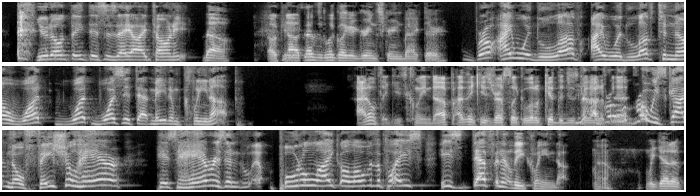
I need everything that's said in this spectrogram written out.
you don't think this is AI Tony? No. Okay. No, it doesn't look like a green screen back there. Bro, I would love I would love to know what what was it that made him clean up? I don't think he's cleaned up. I think he's dressed like a little kid that just got out of bro, bed. bro, he's got no facial hair. His hair isn't poodle like all over the place. He's definitely cleaned up. Well, we got a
